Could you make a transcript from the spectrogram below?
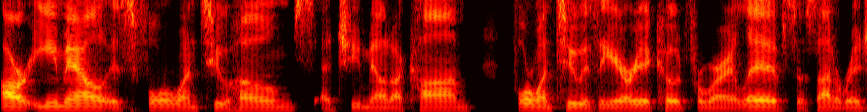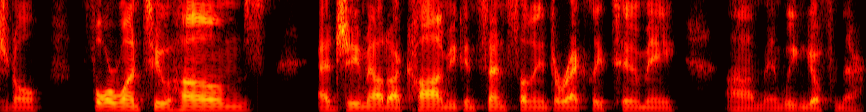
our email is 412homes at gmail.com. 412 is the area code for where I live. So it's not original. 412 homes at gmail.com. You can send something directly to me um, and we can go from there.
